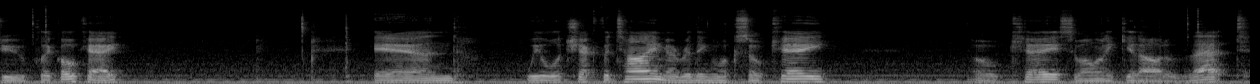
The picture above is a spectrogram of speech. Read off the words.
to click OK. And we will check the time. Everything looks okay Okay, so I want to get out of that.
